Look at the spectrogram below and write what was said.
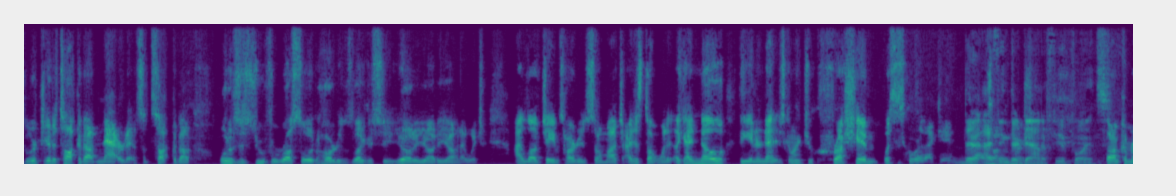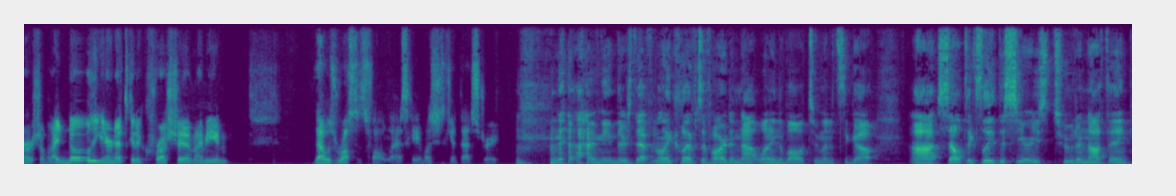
we're going to talk about narratives. Let's talk about what does this do for Russell and Harden's legacy, yada yada yada. Which I love James Harden so much. I just don't want it. Like I know the internet is going to crush him. What's the score of that game? They're, Yeah, I think they're down a few points. It's on commercial, but I know the internet's going to crush him. I mean, that was Russ's fault last game. Let's just get that straight. I mean, there's definitely clips of Harden not wanting the ball with two minutes to go. Uh, Celtics lead the series two to nothing.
